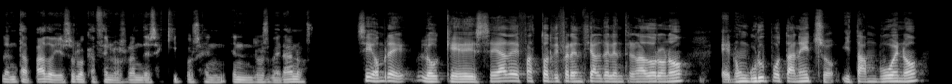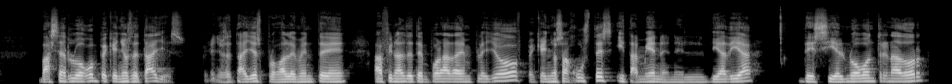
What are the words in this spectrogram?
la han tapado y eso es lo que hacen los grandes equipos en, en los veranos. Sí, hombre, lo que sea de factor diferencial del entrenador o no, en un grupo tan hecho y tan bueno, va a ser luego en pequeños detalles. Pequeños detalles, probablemente a final de temporada en playoff, pequeños ajustes y también en el día a día de si el nuevo entrenador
